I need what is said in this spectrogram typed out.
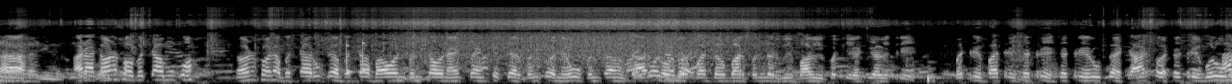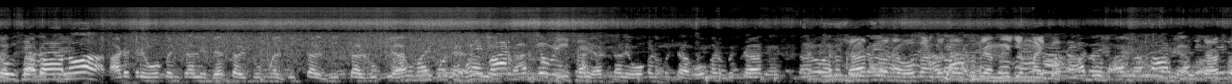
હા આના ત્રણસો પચાસ મૂકો. ત્રણસો ને પચાસ રૂપિયા પચાસ બાવન પંચાવન આઠ પાંચ સિત્તેર પંચો નેવું પંચાવન ચારસો બે પાંચ દસ બાર પંદર વીસ બાવીસ પચીસ અઠ્યાવીસ ત્રીસ બત્રીસ પાંત્રીસ છત્રીસ છત્રીસ રૂપિયા ચારસો છત્રીસ બોલવું આડત્રીસ ઓગણચાલીસ બેતાલીસ ચુમ્માલીસ પિસ્તાલીસ પિસ્તાલીસ રૂપિયા. અડતાલીસ ઓગણપચાસ ઓગણપચાસ ચારસો ને ઓગણપચાસ રૂપિયા મીડિયમ માઇકો ચારસો.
